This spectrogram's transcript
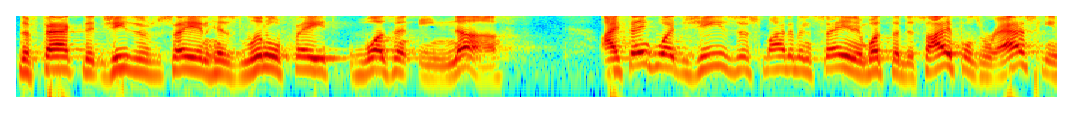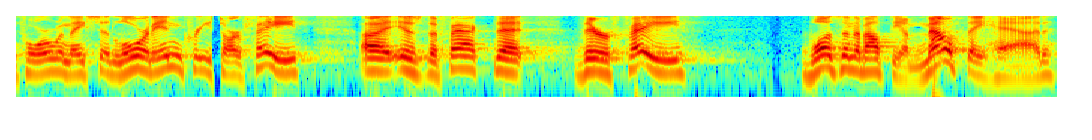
the fact that Jesus was saying his little faith wasn't enough. I think what Jesus might have been saying and what the disciples were asking for when they said, Lord, increase our faith, uh, is the fact that their faith wasn't about the amount they had,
